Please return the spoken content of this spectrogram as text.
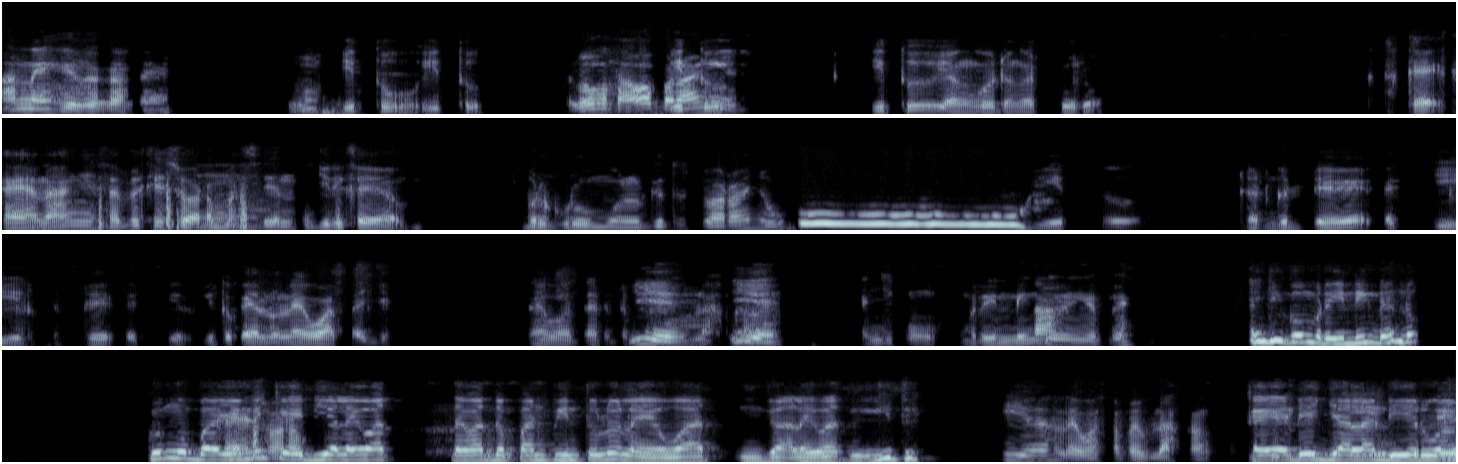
aneh gitu katanya. itu itu Lo ketawa apa Itu. nangis? itu yang gue dengar dulu kayak kayak nangis tapi kayak suara Hmm. mesin jadi kayak bergerumul gitu suaranya uh gitu dan gede kecil gede kecil gitu kayak lo lewat aja lewat dari depan Iya, ke belakang iya. anjing merinding Nah. gue ingetnya Anjing gue merinding dan gue ngebayangin Kayak kayak dia lewat lewat depan pintu lu lewat nggak lewat gitu iya lewat sampai belakang kayak dia jalan di ruang.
